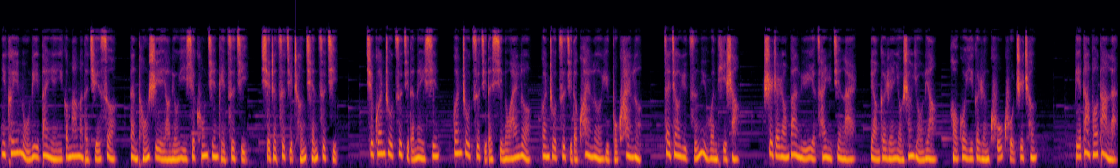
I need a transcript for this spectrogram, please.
你可以努力扮演一个妈妈的角色，但同时也要留一些空间给自己，学着自己成全自己，去关注自己的内心，关注自己的喜怒哀乐，关注自己的快乐与不快乐。在教育子女问题上，试着让伴侣也参与进来，两个人有商有量，好过一个人苦苦支撑。别大包大揽，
